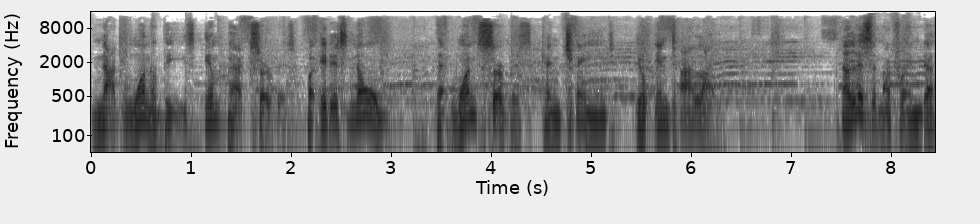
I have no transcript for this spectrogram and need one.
not one of these impact service, but it is known that one service can change your entire life. Now listen, my friend, uh,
